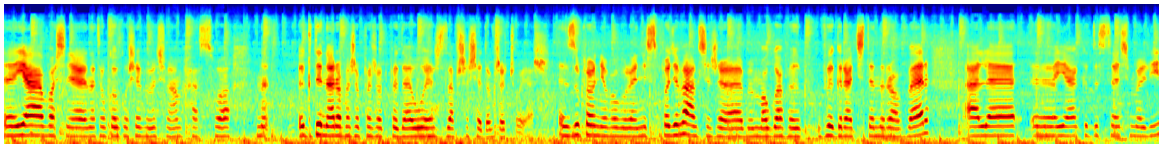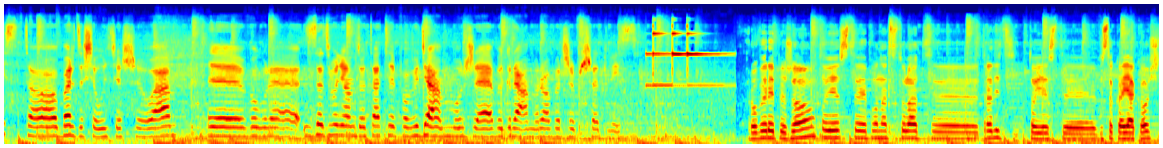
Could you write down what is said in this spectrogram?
Y, Ja właśnie na tym konkursie wymyśliłam hasło gdy na rowerze Peugeot pedałujesz, zawsze się dobrze czujesz. Y, Zupełnie w ogóle nie spodziewałam się, że bym mogła wy, wygrać ten rower, ale y, jak dostaliśmy list, to bardzo się ucieszyłam. W ogóle zadzwoniłam do taty, powiedziałam mu, że wygrałam rower, że przyszedł list. Rowery Peugeot to jest e, ponad 100 lat e, tradycji. To jest e, wysoka jakość,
